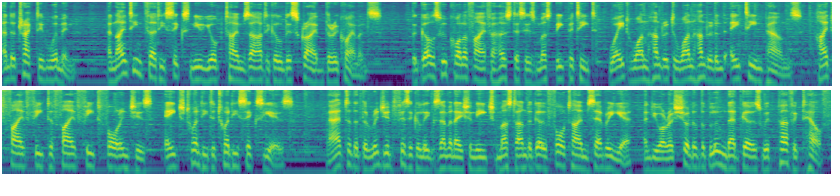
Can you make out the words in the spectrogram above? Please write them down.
and attractive women. A 1936 New York Times article described the requirements. The girls who qualify for hostesses must be petite, weight 100 to 118 pounds, height 5 feet to 5 feet 4 inches, age 20 to 26 years. Add to that the rigid physical examination each must undergo four times every year, and you are assured of the bloom that goes with perfect health.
